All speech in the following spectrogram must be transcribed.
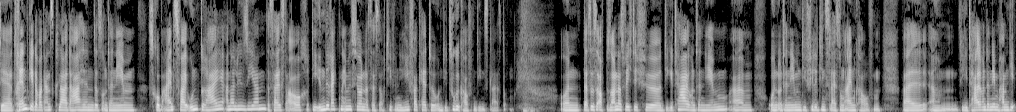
der Trend geht aber ganz klar dahin, dass Unternehmen Scope 1, 2 und 3 analysieren. Das heißt auch die indirekten Emissionen, das heißt auch tief in die Lieferkette und die zugekauften Dienstleistungen. Mhm. Und das ist auch besonders wichtig für Digitalunternehmen ähm, und Unternehmen, die viele Dienstleistungen einkaufen, weil ähm, Digitalunternehmen haben die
